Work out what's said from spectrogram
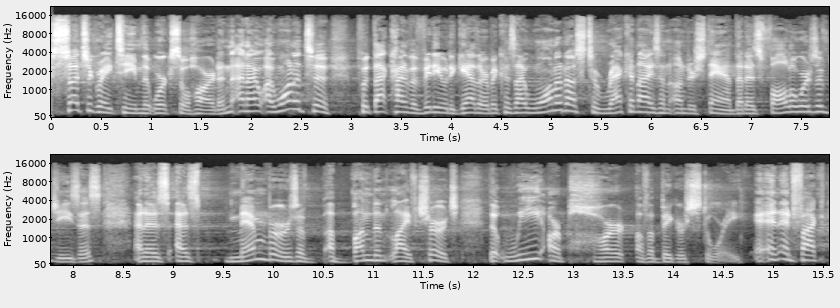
such a great team that works so hard. And, and I, I, wanted to put that kind of a video together because I wanted us to recognize and understand that as followers of Jesus and as, as members of Abundant Life Church, that we are part of a bigger story. And in fact,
